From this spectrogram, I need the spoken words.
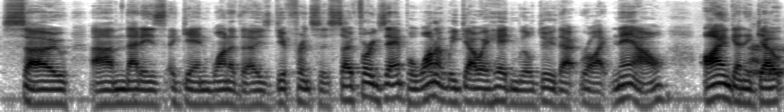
So um, that is, again, one of those differences. So for example, why don't we go ahead and we'll do that right now. I'm going to go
